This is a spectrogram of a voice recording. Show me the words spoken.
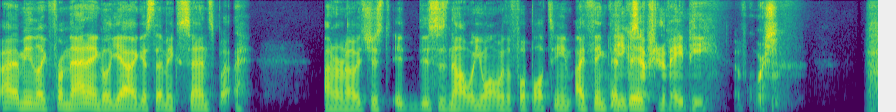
I mean, like from that angle, yeah, I guess that makes sense. But I don't know. It's just it, this is not what you want with a football team. I think that the exception this, of AP, of course.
